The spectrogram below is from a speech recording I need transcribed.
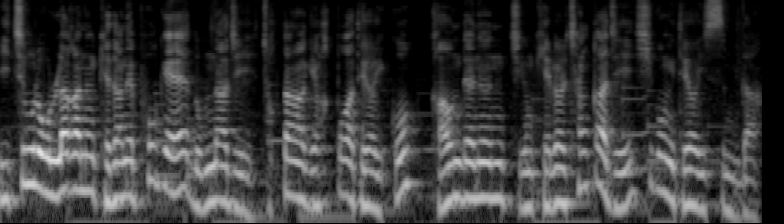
2층으로 올라가는 계단의 폭의 높낮이 적당하게 확보가 되어 있고 가운데는 지금 개별 창까지 시공이 되어 있습니다.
